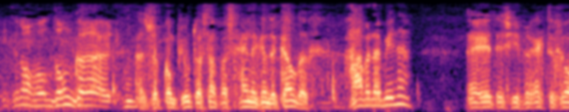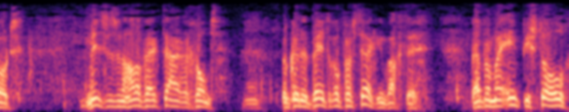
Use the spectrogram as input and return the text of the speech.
Ziet er nog wel donker uit. Zijn computer staat waarschijnlijk in de kelder. Gaan we naar binnen? Nee, het is hier verrekte groot. Minstens een halve hectare grond. We kunnen beter op versterking wachten. We hebben maar één pistool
